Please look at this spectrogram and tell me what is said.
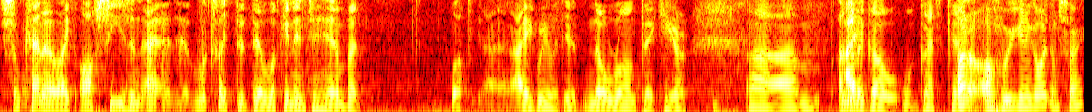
some kind of like off season. Uh, it looks like that they're looking into him, but look, I agree with you. No wrong pick here. Um, I'm going to go. Go ahead. Go Oh ahead. no! Oh, who are you gonna go with? I'm sorry.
